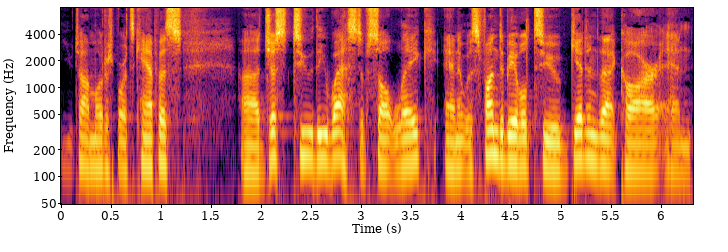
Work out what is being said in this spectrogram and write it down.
Utah Motorsports Campus uh, just to the west of Salt Lake, and it was fun to be able to get into that car. And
